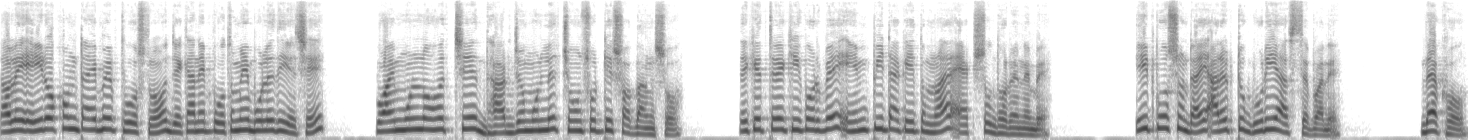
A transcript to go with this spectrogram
তাহলে এই রকম টাইপের প্রশ্ন যেখানে প্রথমেই বলে দিয়েছে, ক্রয় মূল্য হচ্ছে ধার্য মূল্যের চৌষট্টি শতাংশ। সেক্ষেত্রে কি করবে? এমপিটাকে তোমরা একশো ধরে নেবে। এই প্রশ্নটাই আরেকটু ঘুরিয়ে আসতে পারে। দেখো,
